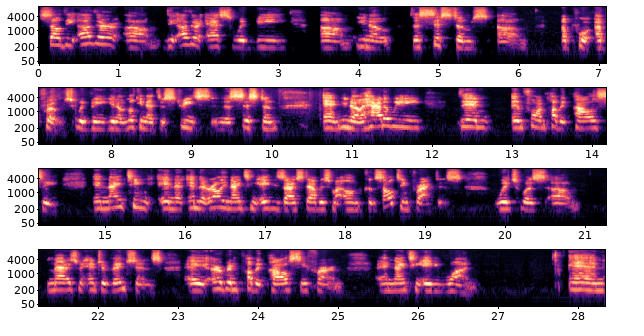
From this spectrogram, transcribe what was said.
So the other um, the other s would be um, you know the systems um, approach would be you know looking at the streets and the system and you know how do we then inform public policy in 19 in, in the early 1980s i established my own consulting practice which was um, management interventions a urban public policy firm in 1981 and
